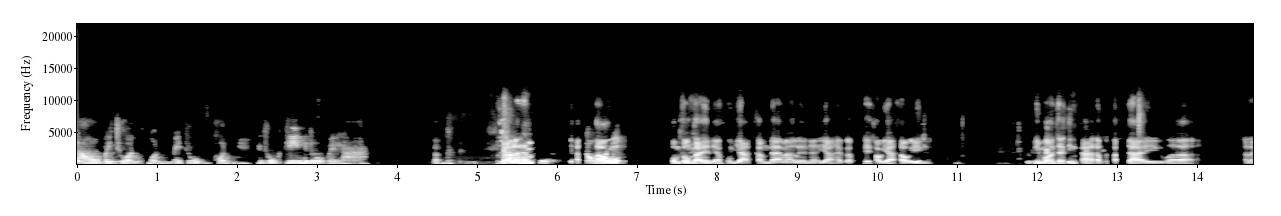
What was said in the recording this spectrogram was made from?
เราไปชวนคนไม่ถูกคนไงไม่ถูกที่ไม่ถูกเวลาเอาแล้วทำไมเราอยากน้อเข้ายผมสงสัยเนี่ย ผมอยากทำได้มากเลยนะอยากให้แบบให้เขาอยากเข้าเองอะคือพี่มอนใช้สินค้าแล้วประทับใจว่า อะไร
